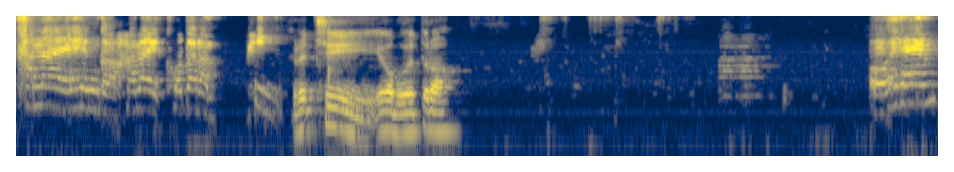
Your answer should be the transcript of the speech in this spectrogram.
하나의 햄과 하나의 커다란 핀. 그렇지. 얘가 뭐였더라? A ham,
